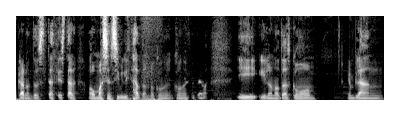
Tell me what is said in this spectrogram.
claro, entonces te hace estar aún más sensibilizado, ¿no? Con, con este tema. Y, y lo notas como, en plan,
